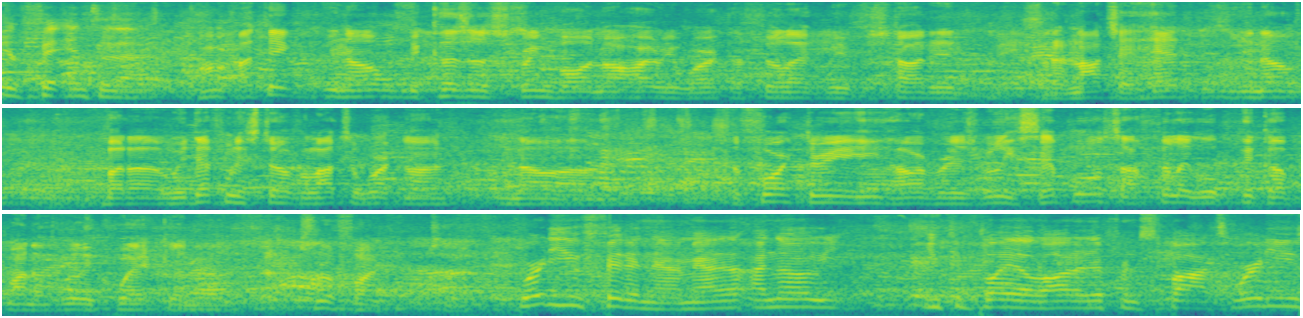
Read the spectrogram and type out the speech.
your fit into that? Um, I think you know because of spring ball and how hard we worked, I feel like we've started at a notch ahead. You know, but uh, we definitely still have a lot to work on. You know, um, the four three, however, is really simple, so I feel like we'll pick up on it really quick, and uh, it's real fun. So, Where do you fit in that? I mean, I, I know you can play a lot of different spots. Where do you,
